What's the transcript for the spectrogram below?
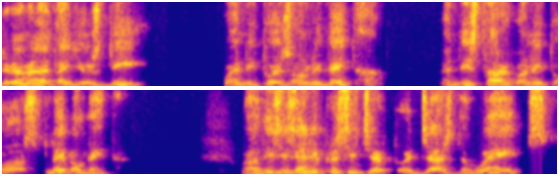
Remember that I used D when it was only data, and D star when it was labeled data. Well, this is any procedure to adjust the weights,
